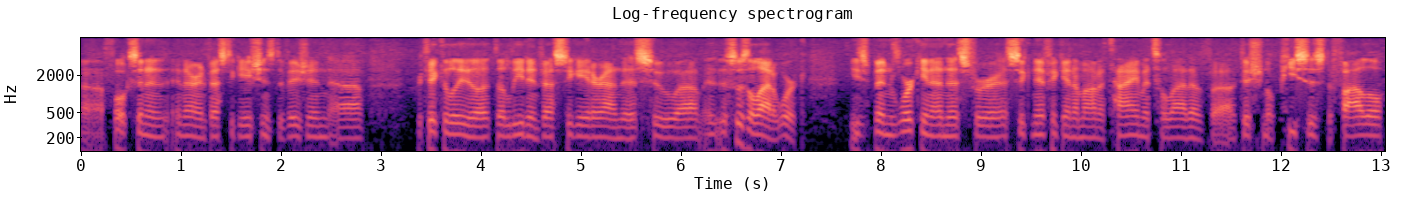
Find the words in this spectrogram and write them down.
uh, folks in in our investigations division. Particularly the, the lead investigator on this, who uh, this was a lot of work. He's been working on this for a significant amount of time. It's a lot of uh, additional pieces to follow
